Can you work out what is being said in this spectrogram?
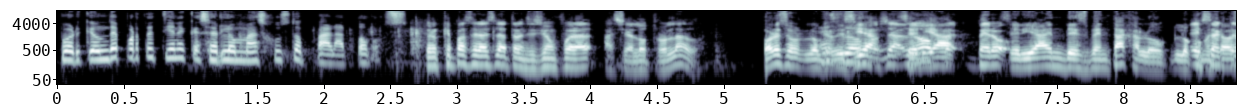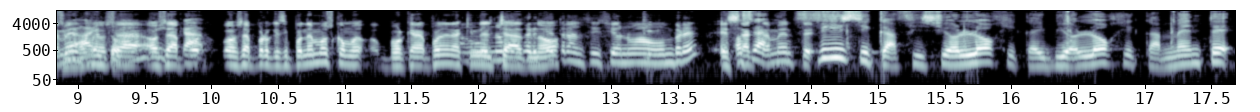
Porque un deporte tiene que ser lo más justo para todos. Pero ¿qué pasaría si la transición fuera hacia el otro lado? Por eso lo que Es lo- decía o sea, no, sería, pero- sería en desventaja, lo, lo comentaba hace un Exactamente, o momento. sea, o, sea, por- o sea, porque si ponemos como, porque ponen aquí en el chat, ¿no? que transicionó a hombre. Exactamente. O sea, física, fisiológica y biológicamente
